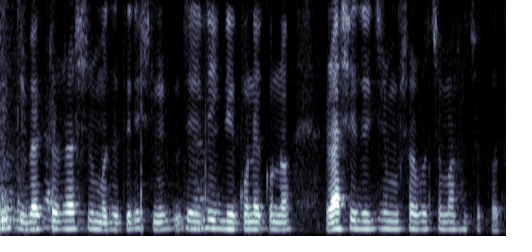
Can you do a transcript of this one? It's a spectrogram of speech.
দুটি ভেক্টর রাশির মধ্যে তিরিশ ডিগ্রি কোণে কোনো রাশি দুইটির সর্বোচ্চ মান হচ্ছে কত?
